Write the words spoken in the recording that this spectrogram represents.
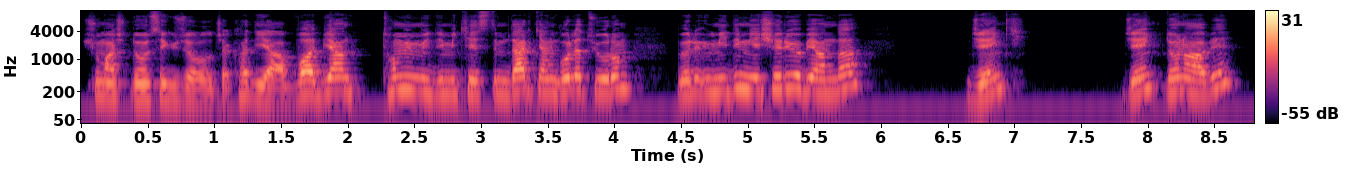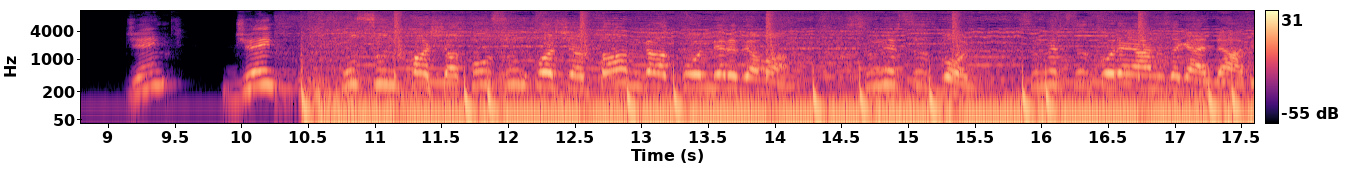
Şu maç dönse güzel olacak. Hadi ya. Bir an tam ümidimi kestim derken gol atıyorum. Böyle ümidim yeşeriyor bir anda. Cenk. Cenk dön abi. Cenk. Cenk. Tosun Paşa. Tosun Paşa. Tam gaz gollere devam. Sınırsız gol. Sınırsız gol ayağınıza geldi abi.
